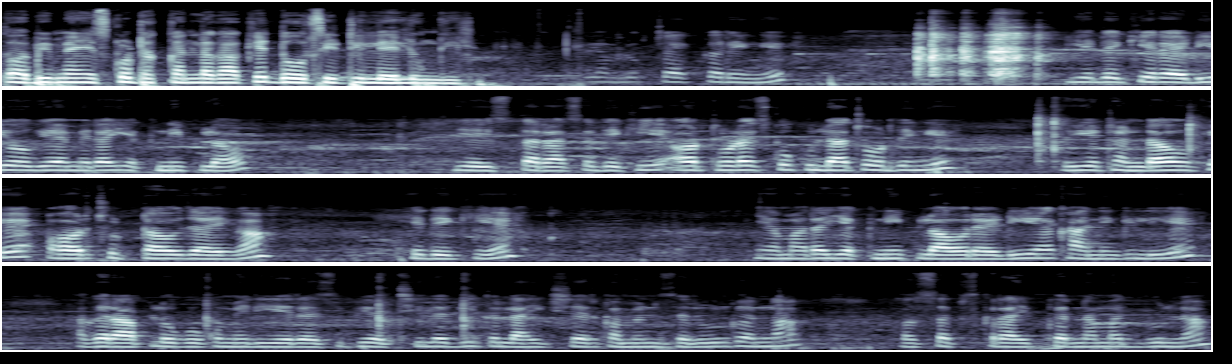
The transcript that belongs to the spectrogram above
तो अभी मैं इसको ढक्कन लगा के दो सीटी ले लूँगी। हम लोग चेक करेंगे। ये देखिए रेडी हो गया मेरा यखनी पुलाव। ये इस तरह से देखिए, और थोड़ा इसको खुला छोड़ देंगे तो ये ठंडा होके और छुट्टा हो जाएगा। ये देखिए, ये हमारा यखनी पुलाव रेडी है खाने के लिए। अगर आप लोगों को मेरी ये रेसिपी अच्छी लगी तो लाइक शेयर कमेंट ज़रूर करना और सब्सक्राइब करना मत भूलना।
